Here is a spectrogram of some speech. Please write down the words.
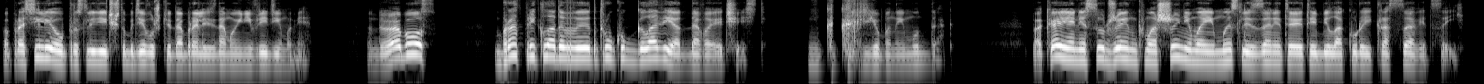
Попросили его проследить, чтобы девушки добрались домой невредимыми. «Да, босс». Брат прикладывает руку к голове, отдавая честь. Гребаный мудак. Пока я несу Джейн к машине, мои мысли заняты этой белокурой красавицей.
